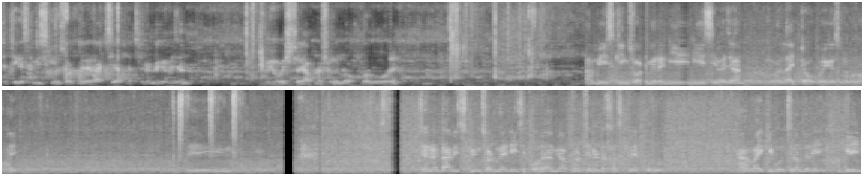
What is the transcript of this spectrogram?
আচ্ছা ঠিক আছে, আমি স্ক্রিনশট মেরে রাখছি আপনার চ্যানেলটাকে ভাইজান আমি অবশ্যই আপনার সঙ্গে লক করব পরে। আমি স্ক্রিনশট মেরে নিয়ে নিয়েছি ভাইজান লাইটটা অফ হয়ে গেছিল মনে হয়। চ্যানেলটা আমি স্ক্রিনশট মেরে নিয়েছি, পরে আমি আপনার চ্যানেলটা সাবস্ক্রাইব করব। হ্যাঁ ভাই, কি বলছিলাম জানি? গ্রিন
